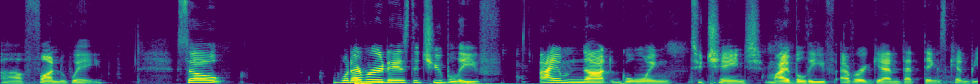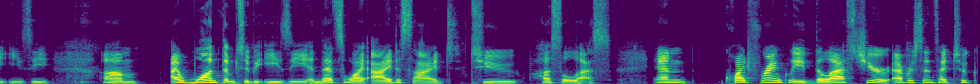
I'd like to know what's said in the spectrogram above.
uh, fun way. So, whatever it is that you believe, I am not going to change my belief ever again that things can be easy. Um, I want them to be easy, and that's why I decide to hustle less. And quite frankly, the last year, ever since I took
